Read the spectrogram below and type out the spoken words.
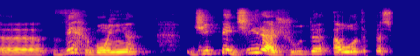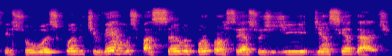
uh, vergonha de pedir ajuda a outras pessoas quando estivermos passando por processos de, de ansiedade.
